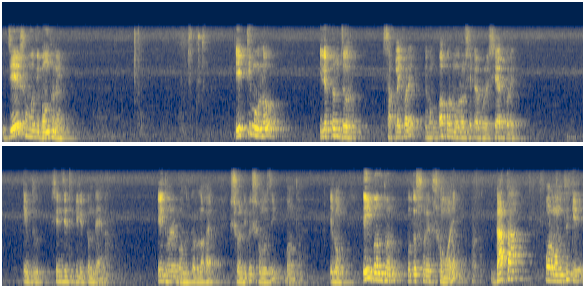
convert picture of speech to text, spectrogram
যে সমজী বন্ধনে একটি মৌল ইলেকট্রন জোর সাপ্লাই করে এবং অপর মৌল সেটার উপরে শেয়ার করে, কিন্তু সে নিজে থেকে ইলেকট্রন দেয় না। এই ধরনের বন্ধনকে বলা হয় সন্নিবেশ সমজী বন্ধন। এবং এই বন্ধন প্রদর্শনের সময় দাতা পরমাণু থেকে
